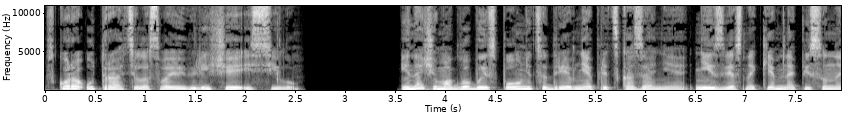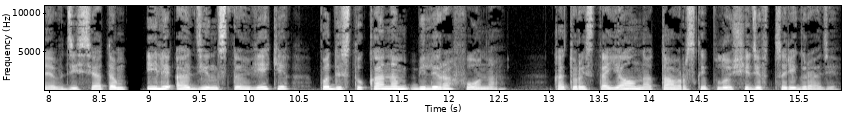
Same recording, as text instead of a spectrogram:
скоро утратила свое величие и силу. Иначе могло бы исполниться древнее предсказание, неизвестно кем написанное в X или XI веке под истуканом Белерафона, который стоял на Таврской площади в Цареграде,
